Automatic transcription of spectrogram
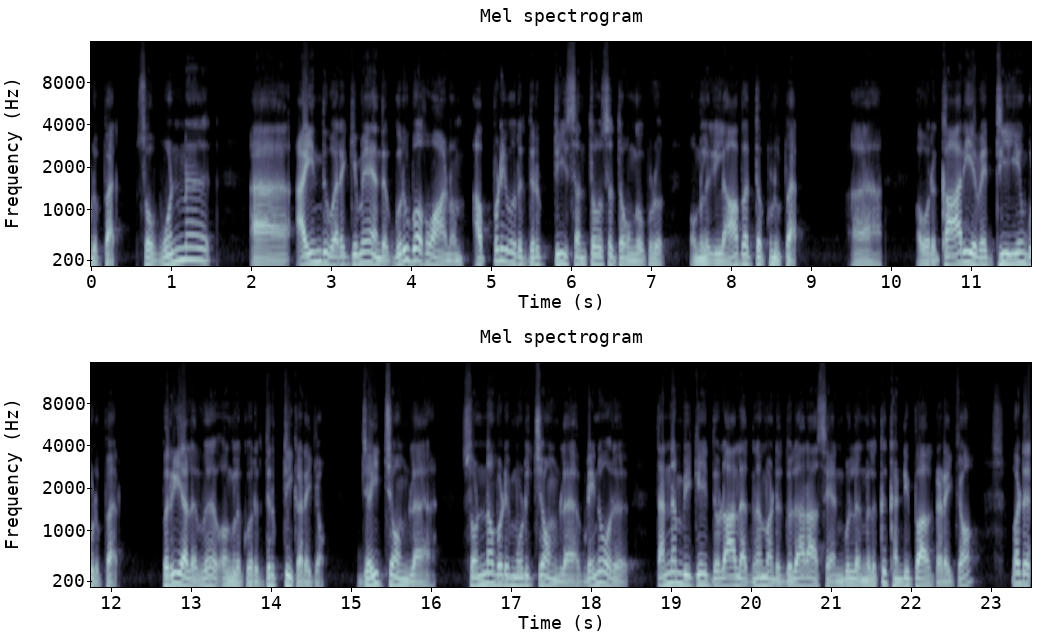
கொடுப்பார். ஸோ ஒன்று ஐந்து வரைக்குமே அந்த குரு பகவானும் அப்படி ஒரு திருப்தி சந்தோஷத்தை உங்கள் கொடு உங்களுக்கு லாபத்தை கொடுப்பார். ஒரு காரிய வெற்றியையும் கொடுப்பார். பெரிய அளவு உங்களுக்கு ஒரு திருப்தி கிடைக்கும். ஜெயிச்சோம்ல சொன்னபடி முடித்தோம்ல அப்படின்னு ஒரு தன்னம்பிக்கை துலா லக்னம் அண்டு துலாராசி அன்புள்ளங்களுக்கு கண்டிப்பாக கிடைக்கும். பட்டு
